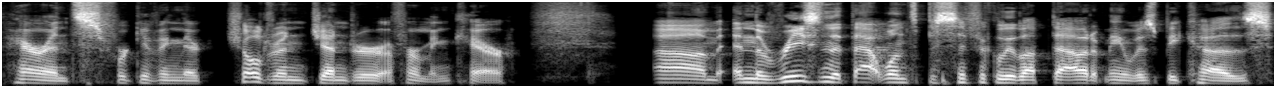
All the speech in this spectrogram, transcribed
parents for giving their children gender affirming care. Um, and the reason that that one specifically leapt out at me was because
